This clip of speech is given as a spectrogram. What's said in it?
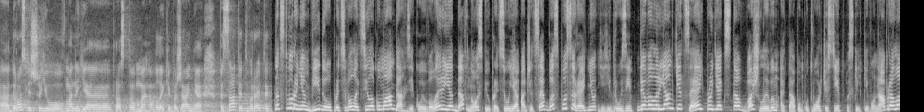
е, дорослішою, в мене є просто мега велике бажання писати, творити. Над створенням відео працювала ціла команда, з якою Валерія давно співпрацює, адже це безпосередньо її друзі. Для Валер'янки цей проєкт став важливим етапом у творчості, оскільки вона брала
